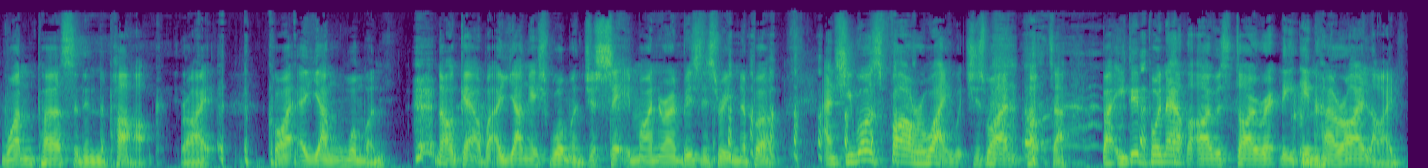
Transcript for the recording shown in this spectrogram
one person in the park, right, quite a young woman. Not a girl, but a youngish woman just sitting minding her own business reading a book. And she was far away, which is why I hadn't clocked her. But he did point out that I was directly in her eye line,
